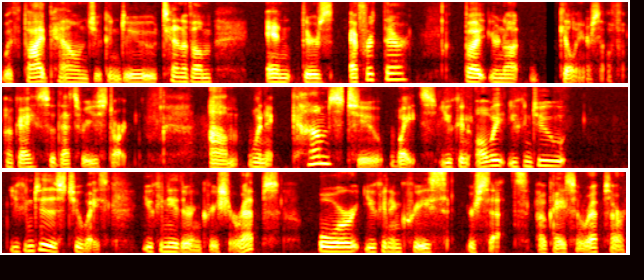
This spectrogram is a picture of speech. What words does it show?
with five pounds. You can do ten of them, and there's effort there, but you're not killing yourself. Okay, so that's where you start. Um, when it comes to weights, you can always you can do you can do this two ways. You can either increase your reps or you can increase your sets. Okay, so reps are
